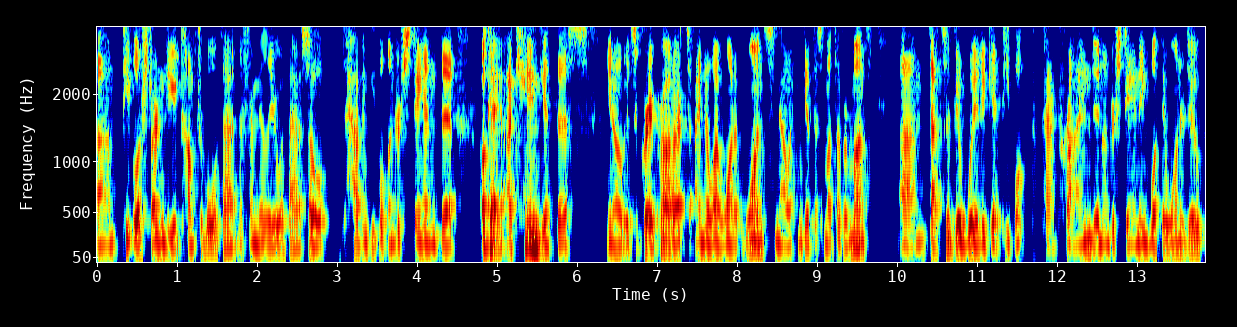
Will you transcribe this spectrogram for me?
Um, people are starting to get comfortable with that and they're familiar with that. So having people understand that, okay, I can get this. You know, it's a great product. I know I want it once. Now I can get this month over month. Um, that's a good way to get people kind of primed and understanding what they want to do.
